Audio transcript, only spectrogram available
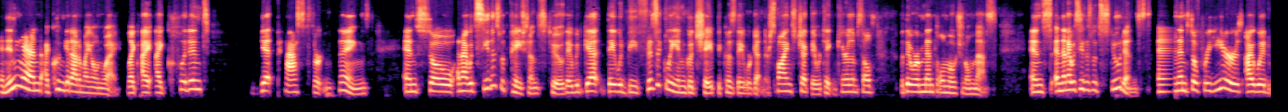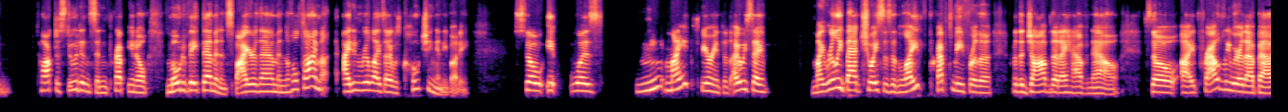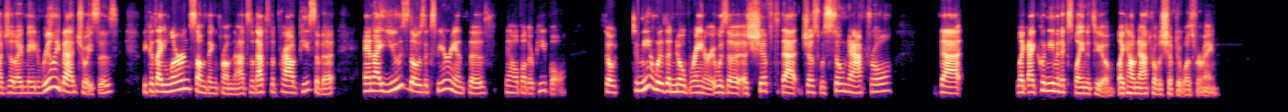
And in the end, I couldn't get out of my own way. Like I, I couldn't get past certain things. And so, and I would see this with patients too. They would get, they would be physically in good shape because they were getting their spines checked, they were taking care of themselves, but they were a mental, emotional mess. And, and then I would see this with students. And then so for years, I would talk to students and prep, you know, motivate them and inspire them. And the whole time I didn't realize that I was coaching anybody. So it was me, my experiences. I always say my really bad choices in life prepped me for the for the job that I have now. So I proudly wear that badge that I made really bad choices because I learned something from that. So that's the proud piece of it. And I use those experiences to help other people. So to me, it was a no brainer. It was a, a shift that just was so natural that like I couldn't even explain it to you, like how natural a shift it was for me.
